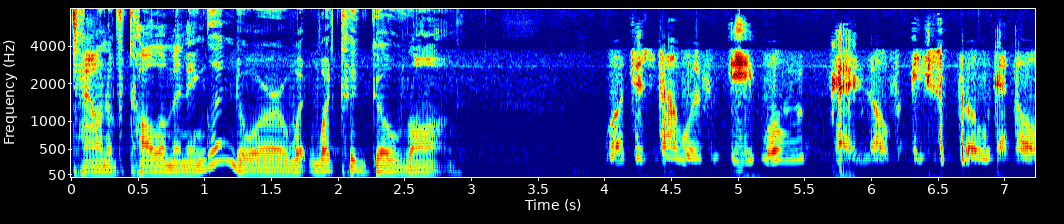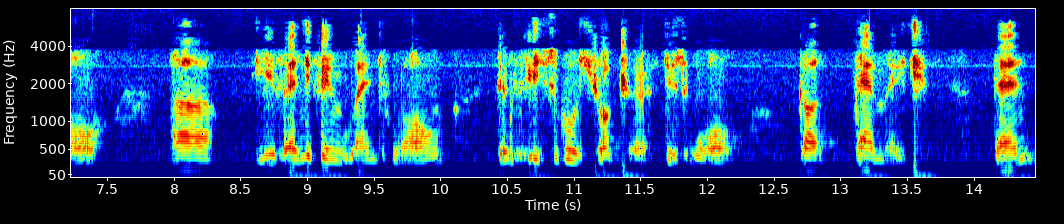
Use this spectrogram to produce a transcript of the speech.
town of Culham in England? Or what, what could go wrong? Well, to start with, it won't kind of explode at all. Uh, if anything went wrong, the physical structure, this wall, got damaged. Then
